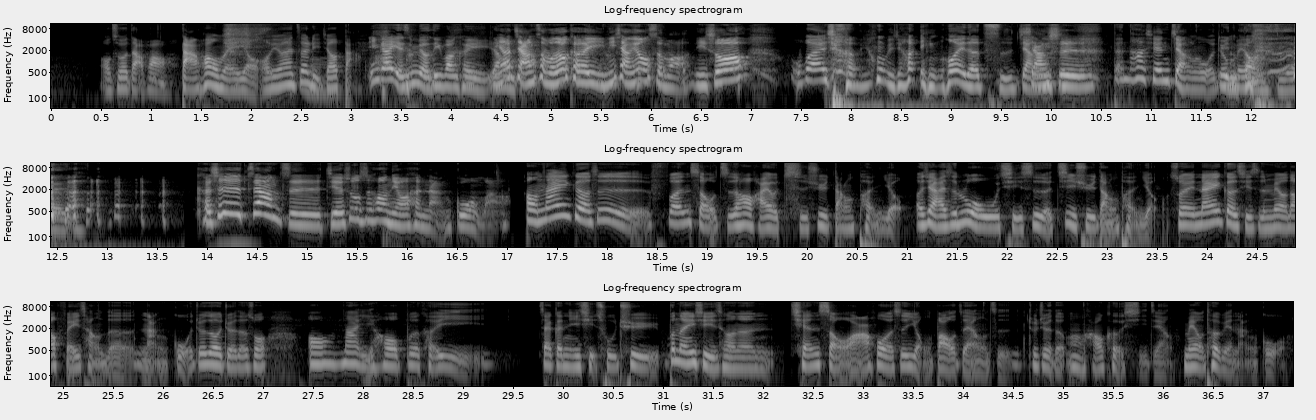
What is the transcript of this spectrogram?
我、哦、除了打炮，打炮没有。哦，原来这里叫打炮，应该也是没有地方可以。你要讲什么都可以，你想用什么？你说。我本来想用比较隐晦的词讲，像是，但他先讲了，我就没有之类的。可是这样子结束之后，你有很难过吗？哦，那一个是分手之后还有持续当朋友，而且还是若无其事的继续当朋友，所以那一个其实没有到非常的难过，就是我觉得说，哦，那以后不可以。再跟你一起出去，不能一起可能牵手啊，或者是拥抱这样子，就觉得嗯，好可惜，这样没有特别难过。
